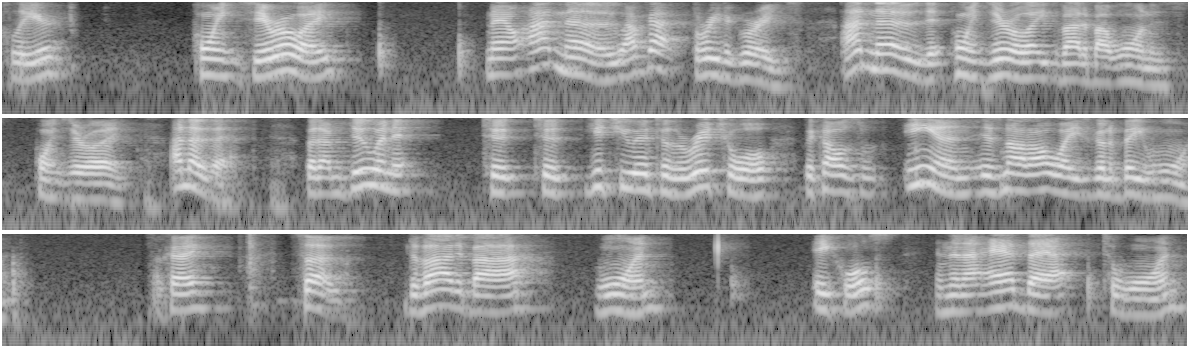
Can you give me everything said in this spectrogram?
Clear. 0.08. Now I know I've got three degrees. I know that 0.08 divided by 1 is 0.08. I know that. But I'm doing it to, to get you into the ritual because n is not always going to be 1. Okay? So, divided by 1 equals, and then I add that to 1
